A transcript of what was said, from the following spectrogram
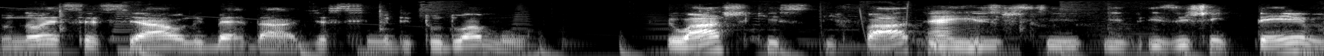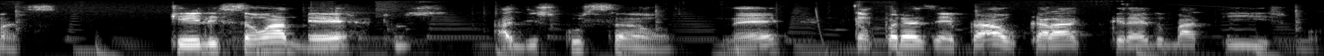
no não essencial, liberdade, acima de tudo, amor. Eu acho que de fato é existe, existem temas que eles são abertos à discussão, né? Então, por exemplo, ah, o cara crê do batismo,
